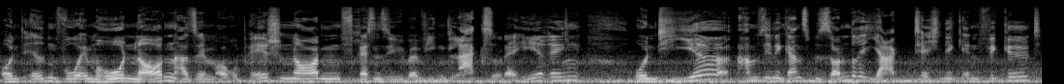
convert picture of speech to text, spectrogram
Und irgendwo im hohen Norden, also im europäischen Norden, fressen sie überwiegend Lachs oder Hering. Und hier haben sie eine ganz besondere Jagdtechnik entwickelt.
